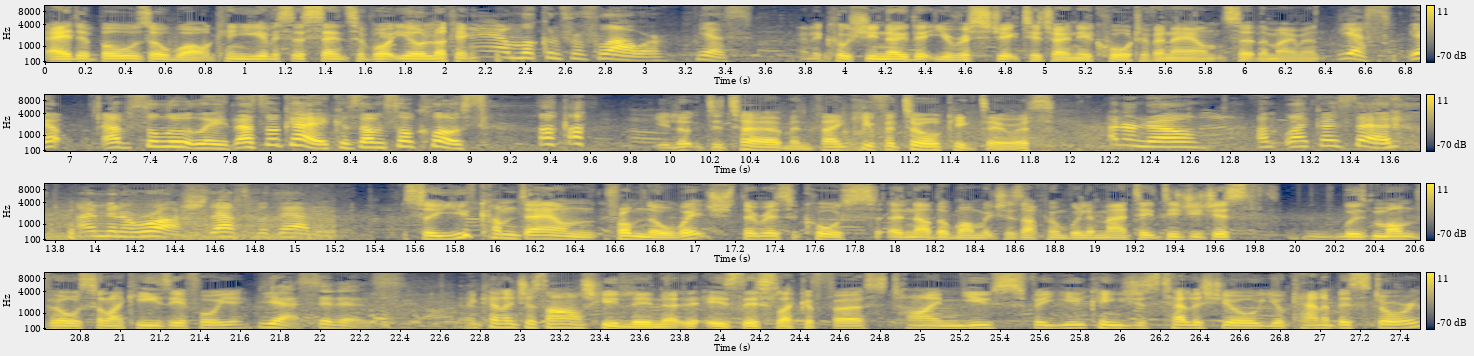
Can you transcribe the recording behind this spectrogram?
edibles or what? Can you give us a sense of what you're looking? I'm looking for flour. Yes. And of course, you know that you're restricted to only a quarter of an ounce at the moment. Yes. Yep. Absolutely. That's okay because I'm so close. You look determined. Thank you for talking to us. I don't know. I'm, like I said, I'm in a rush. That's what that is. So you've come down from Norwich. There is, of course, another one which is up in Willimantic. Did you just was Montville so like easier for you? Yes, it is. And can I just ask you, Lynn, is this like a first time use for you? Can you just tell us your, your cannabis story?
